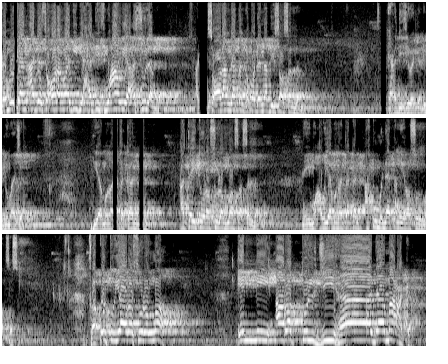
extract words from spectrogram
Kemudian ada seorang lagi di hadis Muawiyah As-Sulam. Ada seorang datang kepada Nabi SAW. Hadis riwayatkan Ibnu Majah. Dia mengatakan, "Ataitu Rasulullah SAW." Ini Muawiyah mengatakan, "Aku mendatangi Rasulullah SAW." Fakultu ya Rasulullah, "Inni aradtul jihad ma'aka."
